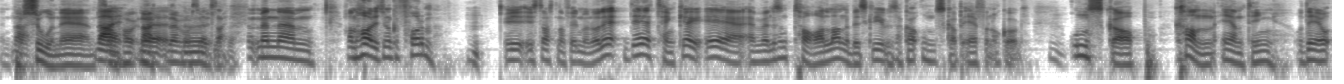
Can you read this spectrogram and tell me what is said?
en Nei. person er en Nei, som, Nei, det- det må vi si. Men um, han har ikke noen form Mm. i, i starten av filmen. Og det, det tenker jeg er en veldig sånn talende beskrivelse av hva ondskap er for noe òg. Mm. Ondskap kan én ting, og det er å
